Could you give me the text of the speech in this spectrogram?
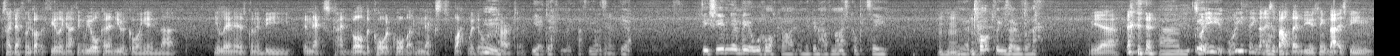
Because I definitely got the feeling, and I think we all kind of knew it going in that Yelena is going to be the next kind, well, the quote unquote like next Black Widow Hmm. character. yeah definitely i think that's Yeah. yeah, she's even going to meet up with hawkeye and they're going to have a nice cup of tea hmm and, you know, talk things over Yeah. um, so what do you what do you think that is about then? Do you think that has been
